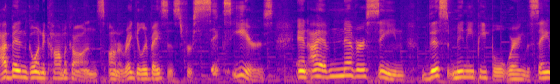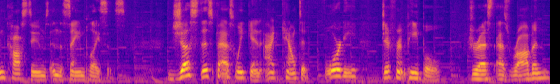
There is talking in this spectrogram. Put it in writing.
I've been going to Comic Cons on a regular basis for six years, and I have never seen this many people wearing the same costumes in the same places. Just this past weekend, I counted 40 different people dressed as Robin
